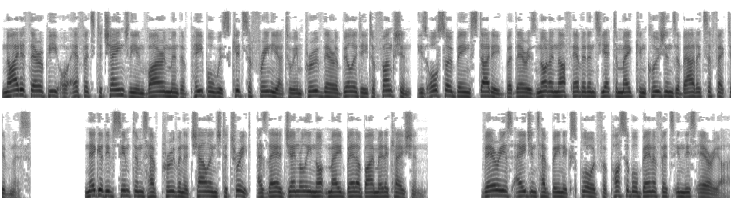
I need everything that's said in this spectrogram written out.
Nidotherapy or efforts to change the environment of people with schizophrenia to improve their ability to function, is also being studied but there is not enough evidence yet to make conclusions about its effectiveness. Negative symptoms have proven a challenge to treat, as they are generally not made better by medication. Various agents have been explored for possible benefits in this area.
